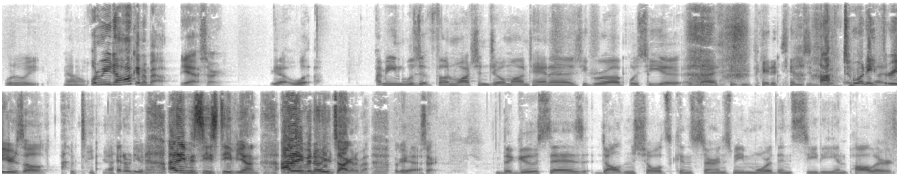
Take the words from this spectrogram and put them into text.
What do we No. What are we talking about? Yeah, sorry. Yeah, what I mean, was it fun watching Joe Montana as you grew up? Was he a, a guy that you paid attention to? I'm 23 years old. I'm t- I don't even. I don't even see Steve Young. I don't even know what you're talking about. Okay, Yeah. sorry. The Goose says Dalton Schultz concerns me more than CeeDee and Pollard.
